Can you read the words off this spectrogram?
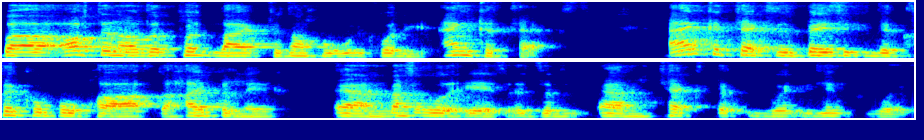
But often I'll just put like, for example, what we call the anchor text. Anchor text is basically the clickable part, the hyperlink. Um, that's all it is. It's a um, text that we link with.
